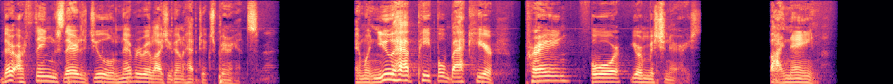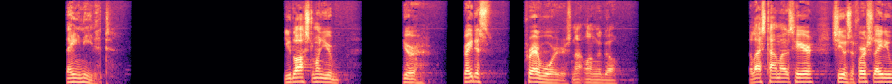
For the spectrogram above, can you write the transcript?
there are things there that you'll never realize you're going to have to experience. And when you have people back here praying for your missionaries by name. They need it. You lost one of your, your greatest prayer warriors not long ago. The last time I was here, she was the first lady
